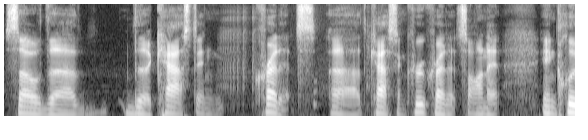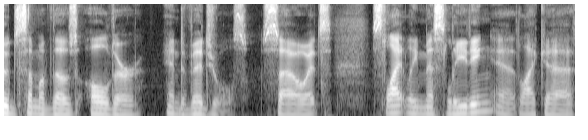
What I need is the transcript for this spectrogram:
So the the casting credits, uh, cast and crew credits on it include some of those older individuals. So it's slightly misleading, uh, like a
